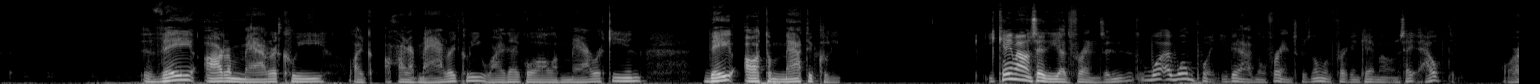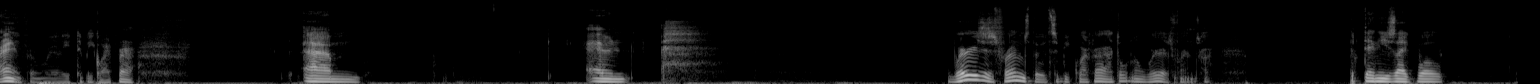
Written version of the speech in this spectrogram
they automatically like automatically why did I go all American? They automatically he came out and said he had friends, and at one point he didn't have no friends because no one freaking came out and say, helped him or anything really. To be quite fair, um, and where is his friends though? To be quite fair, I don't know where his friends are. But then he's like, well,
